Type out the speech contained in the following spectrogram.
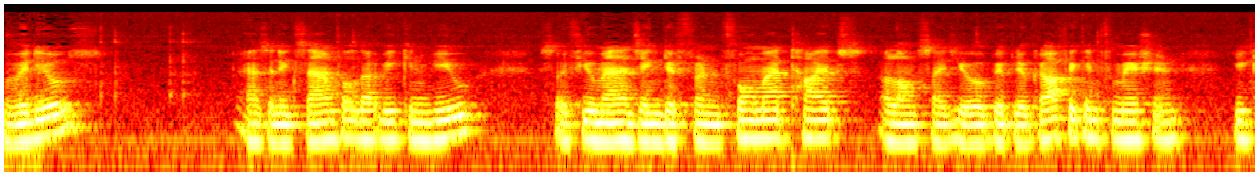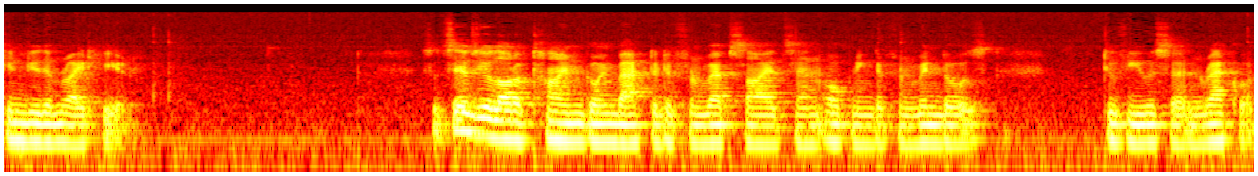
videos as an example that we can view so if you're managing different format types alongside your bibliographic information, you can view them right here. So it saves you a lot of time going back to different websites and opening different windows to view a certain record.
